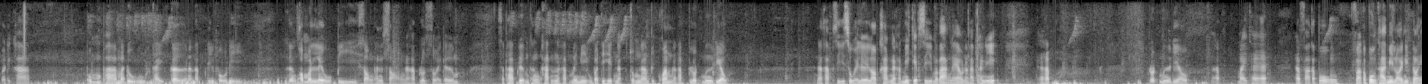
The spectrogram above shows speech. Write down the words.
สวัสดีครับ ผมพามาดูไทเกอร์นะครับ D4D เครื่องความว่าเร็วปี 2002 นะครับ รถสวยเดิม สภาพเดิมทั้งคันนะครับ ไม่มีอุบัติเหตุหนัก จมน้ำพลิกคว่ำนะครับ รถมือเดียวนะครับ สีสวยเลยรอบคันนะครับ มีเก็บสีมาบ้างแล้วนะครับ คันนี้นะครับ รถมือเดียวนะครับ ไม่แท้นะครับฝากระโปรง ฝากระโปรงท้ายมีรอยนิดหน่อย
